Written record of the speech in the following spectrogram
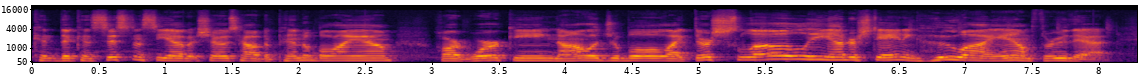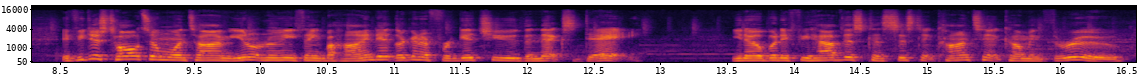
con the consistency of it shows how dependable I am, hardworking, knowledgeable, like they're slowly understanding who I am through that. If you just talk to them one time, you don't know anything behind it, they're gonna forget you the next day. You know, but if you have this consistent content coming through,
